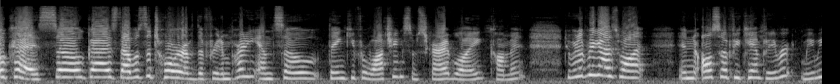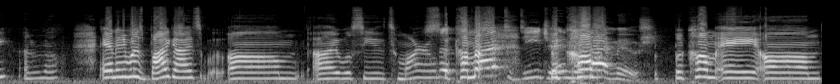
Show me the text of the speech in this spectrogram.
Okay, so guys, that was the tour of the Freedom Party, and so thank you for watching. Subscribe, like, comment, do whatever you guys want, and also if you can favorite, maybe I don't know. And anyways, bye guys. Um, I will see you tomorrow. Become a, to DJ become- become a um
